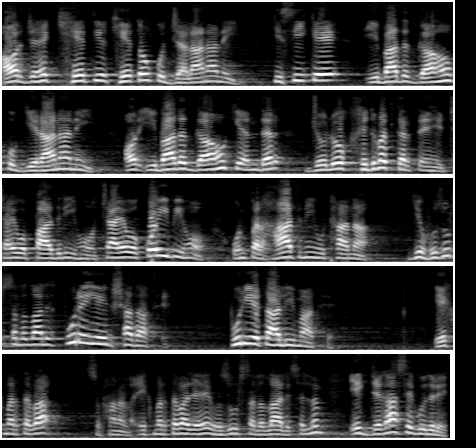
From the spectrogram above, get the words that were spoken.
اور جو ہے کھیتی، کھیتوں کو جلانا نہیں، کسی کے عبادت گاہوں کو گرانا نہیں۔ اور عبادت گاہوں کے اندر جو لوگ خدمت کرتے ہیں، چاہے وہ پادری ہوں، چاہے وہ کوئی بھی ہوں، ان پر ہاتھ نہیں اٹھانا۔ یہ حضور صلی اللہ علیہ پورے یہ ارشادات ہیں، پوری یہ تعلیمات ہیں۔ ایک مرتبہ، سبحان اللہ، ایک مرتبہ جو ہے حضور صلی اللہ علیہ وسلم ایک جگہ سے گزرے،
